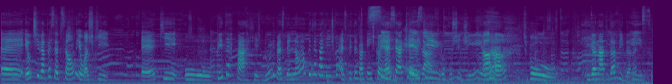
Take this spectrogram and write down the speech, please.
é, eu tive a percepção, e eu acho que é que o Peter Parker do universo dele não é o Peter Parker que a gente conhece. O Peter Parker que a gente Sim, conhece é aquele que. o buchidinho, já, tipo, enganado da vida, né? Isso.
